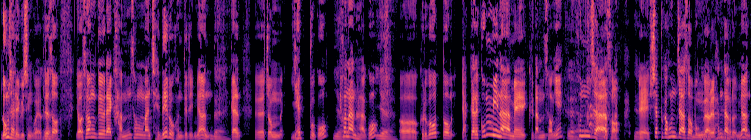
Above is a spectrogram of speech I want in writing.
너무 잘 읽으신 거예요. 그래서 네. 여성들의 감성만 제대로 건드리면, 네. 그러니까 어, 좀 예쁘고 예. 편안하고, 예. 어 그리고 또 약간의 꽃미남의 그 남성이 예. 혼자서 예. 예. 셰프가 혼자서 뭔가를 예. 한다 그러면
